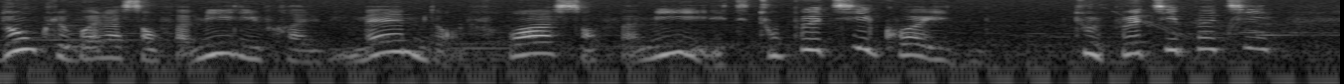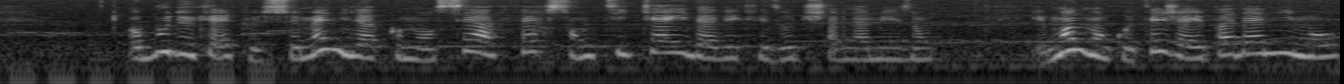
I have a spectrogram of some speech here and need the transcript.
Donc le voilà sans famille, livré à lui-même, dans le froid, sans famille. Il était tout petit, quoi, tout petit petit. Au bout de quelques semaines, il a commencé à faire son petit caïd avec les autres chats de la maison. Et moi, de mon côté, j'avais pas d'animaux.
